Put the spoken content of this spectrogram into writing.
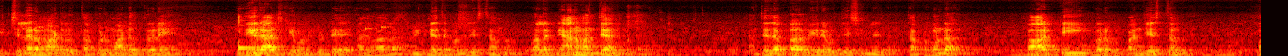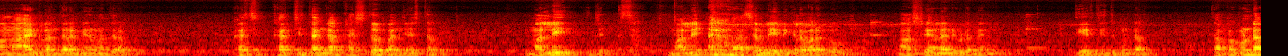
ఈ చిల్లర మాటలు తప్పుడు మాటలతోనే ఇదే రాజకీయం అనుకుంటే అది వాళ్ళ విజ్ఞతకు వదిలేస్తాము. వాళ్ళ జ్ఞానం అంతే అనుకుంటాను అంతే తప్ప వేరే ఉద్దేశం లేదు. తప్పకుండా పార్టీ కొరకు పనిచేస్తాం. మా నాయకులందరం మేమందరం. ఖచ్చి ఖచ్చితంగా కసితో పనిచేస్తాం. మళ్ళీ మళ్ళీ అసెంబ్లీ ఎన్నికల వరకు మా శ్రేణులన్నీ కూడా మేము తీర్చిదిద్దుకుంటాం. తప్పకుండా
